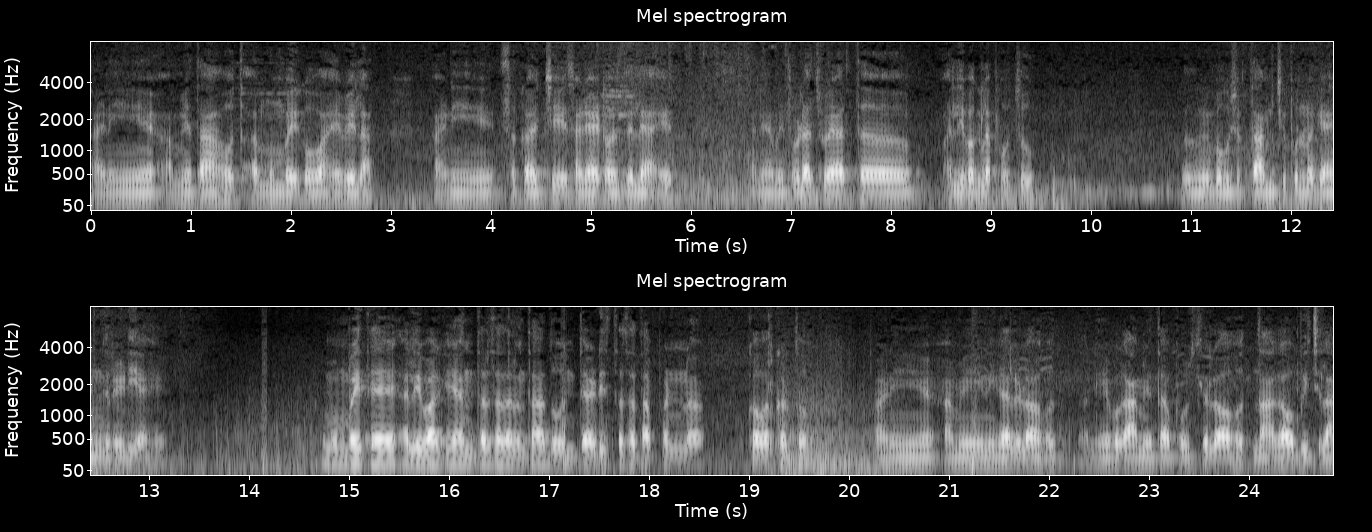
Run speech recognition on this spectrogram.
आणि आम्ही आता आहोत मुंबई गोवा हायवेला. आणि सकाळचे साडेआठ वाजलेले आहेत. आणि आम्ही थोड्याच वेळात अलिबागला पोहोचू. तुम्ही बघू शकता आमची पूर्ण गँग रेडी आहे. मुंबई ते अलिबाग हे अंतर साधारणतः दोन ते अडीच तासात आपण कवर करतो. आणि आम्ही निघालेलो आहोत. आणि हे बघा आम्ही आता पोहोचलेलो आहोत नागाव बीचला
